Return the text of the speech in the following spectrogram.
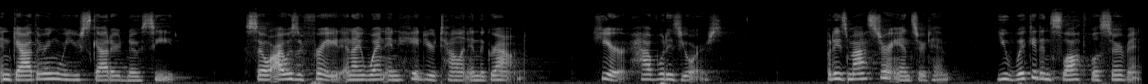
and gathering where you scattered no seed. So I was afraid, and I went and hid your talent in the ground. Here, have what is yours. But his master answered him, You wicked and slothful servant,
